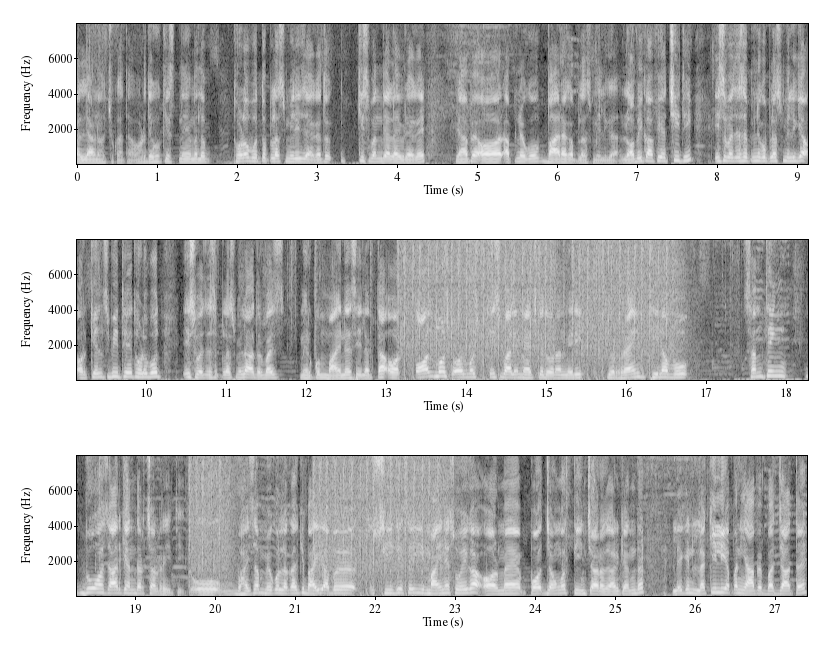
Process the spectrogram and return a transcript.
कल्याण हो चुका था। और देखो किसने मतलब थोड़ा बहुत तो प्लस मिल ही जाएगा तो इक्कीस बंदे अलाइव रह गए यहाँ पे और अपने को बारह का प्लस मिल गया। लॉबी काफ़ी अच्छी थी, इस वजह से अपने को प्लस मिल गया और किल्स भी थे थोड़े बहुत, इस वजह से प्लस मिला अदरवाइज़ मेरे को माइनस ही लगता। और ऑलमोस्ट ऑलमोस्ट इस वाले मैच के दौरान मेरी जो रैंक थी ना, वो समथिंग 2000 के अंदर चल रही थी। तो भाई साहब, मेरे को लगा कि भाई अब सीधे से ही माइनस होएगा और मैं पहुँच जाऊँगा तीन चार हज़ार के अंदर। लेकिन लकीली अपन यहाँ पे बच जाते हैं।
